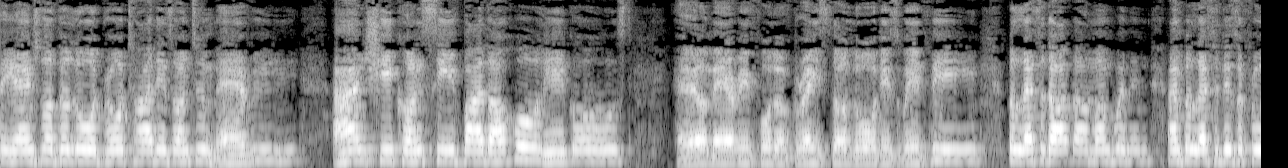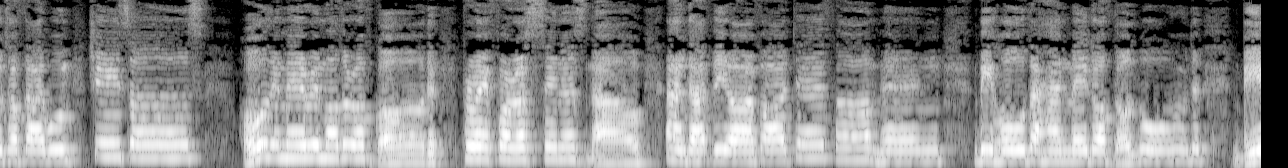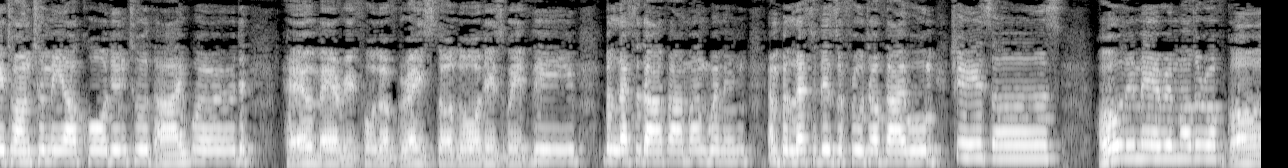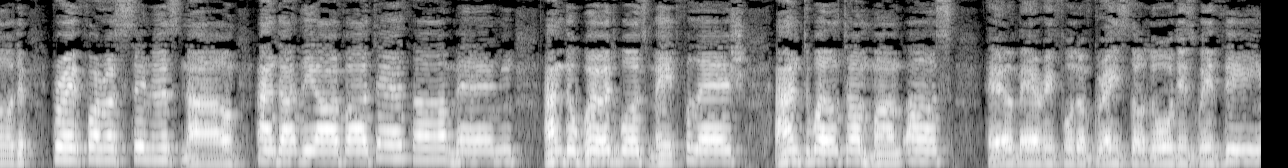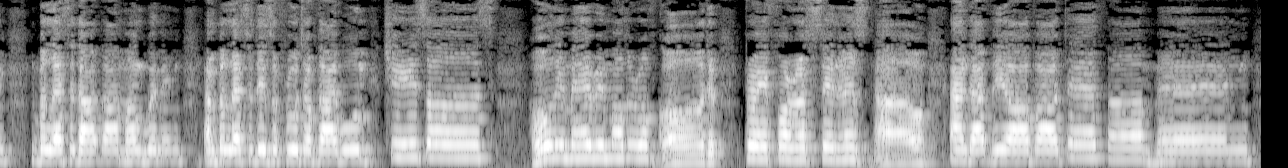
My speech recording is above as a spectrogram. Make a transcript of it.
The angel of the Lord brought tidings unto Mary, and she conceived by the Holy Ghost. Hail Mary, full of grace, the Lord is with thee. Blessed art thou among women, and blessed is the fruit of thy womb, Jesus. Holy Mary, Mother of God, pray for us sinners now, and at the hour of our death. Amen. Behold the handmaid of the Lord. Be it unto me according to thy word. Hail Mary, full of grace, the Lord is with thee. Blessed art thou among women, and blessed is the fruit of thy womb, Jesus. Holy Mary, Mother of God, pray for us sinners now and at the hour of our death. Amen. And the Word was made flesh and dwelt among us. Hail Mary, full of grace, the Lord is with thee. Blessed art thou among women, and blessed is the fruit of thy womb, Jesus. Holy Mary, Mother of God, pray for us sinners now and at the hour of our death. Amen.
